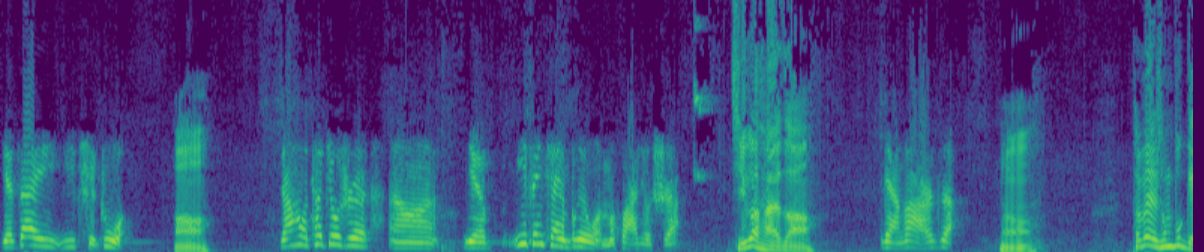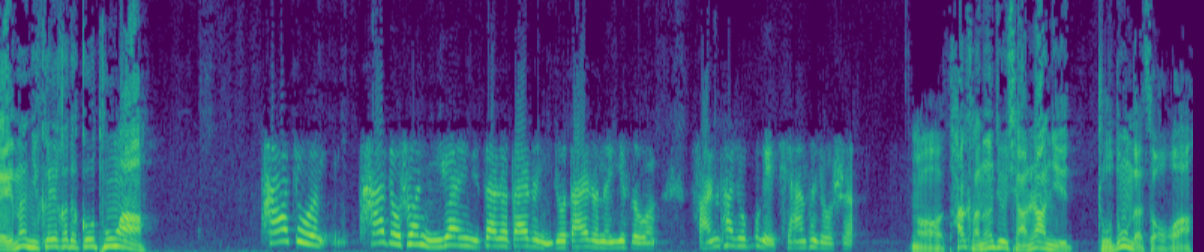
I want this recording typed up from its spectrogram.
也在一起住。啊，然后他就是嗯、也一分钱也不给我们花，就是几个孩子啊？两个儿子。啊，他为什么不给呢？你可以和他沟通啊。他就他就说你愿意在这待着你就待着，那意思我反正他就不给钱，他就是哦，他可能就想让你主动的走啊，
